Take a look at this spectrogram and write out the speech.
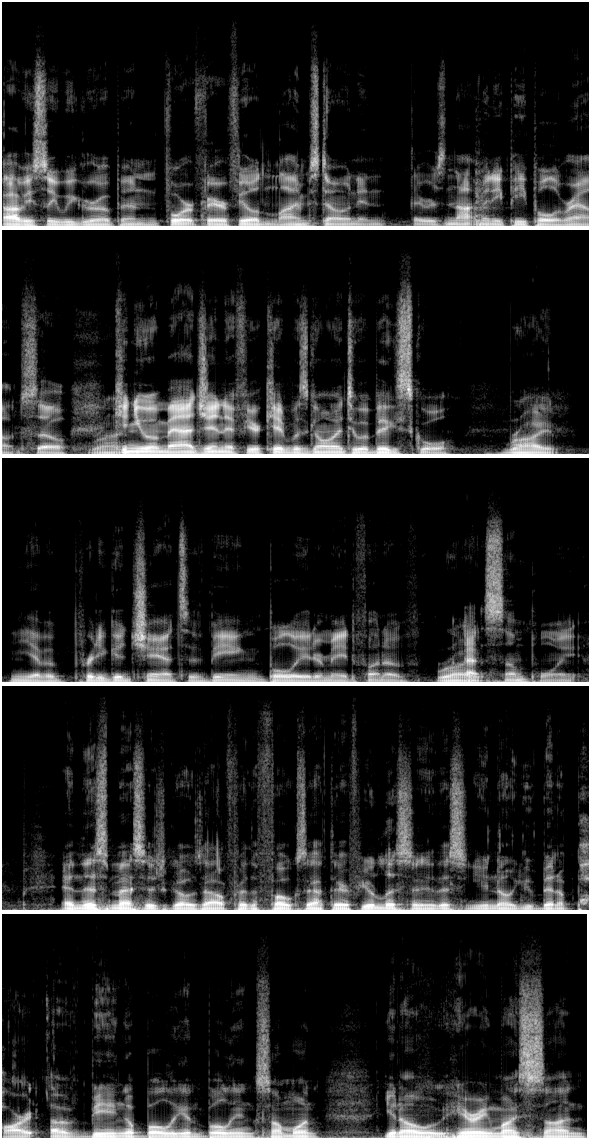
I obviously we grew up in Fort Fairfield and Limestone, and there was not many people around. So, Right. can you imagine if your kid was going to a big school? Right. You have a pretty good chance of being bullied or made fun of Right. at some point. And this message goes out for the folks out there. If you're listening to this and you know you've been a part of being a bully and bullying someone, you know, hearing my son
